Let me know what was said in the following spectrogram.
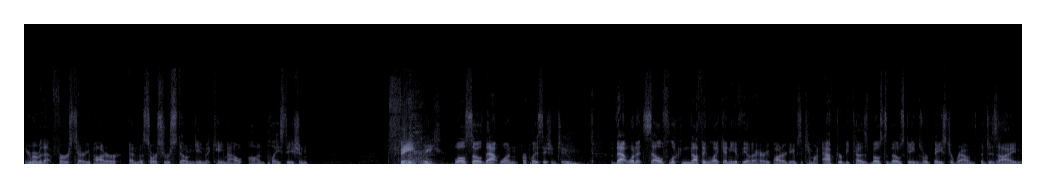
you remember that first Harry Potter and the Sorcerer's Stone game that came out on PlayStation. Faintly. Well, so that one or PlayStation 2, that one itself looked nothing like any of the other Harry Potter games that came out after because most of those games were based around the design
